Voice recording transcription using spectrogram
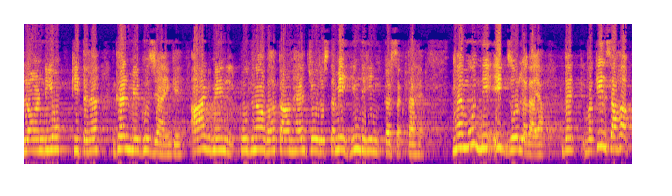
लौंडियों की तरह घर में घुस जाएँगे। आग में कूदना वह काम है जो रुस्तमे हिंद ही कर सकता है। महमूद ने एक ज़ोर लगाया वकील साहब,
